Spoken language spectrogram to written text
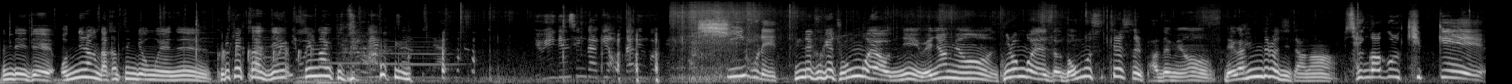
근데 이제 언니랑 나 같은 경우에는 그렇게까지 생각이 깊지 않은 유이는 생각이 없다는 거네. 시부레 근데 그게 좋은 거야, 언니. 왜냐면 그런 거에 너무 스트레스를 받으면 내가 힘들어지잖아. 생각을 깊게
